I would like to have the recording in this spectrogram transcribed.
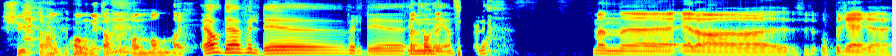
Sjukt å ha en kongeetappe på en mandag. Ja, det er veldig, veldig men, italiensk, føler jeg. Men eh, er det Opererer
